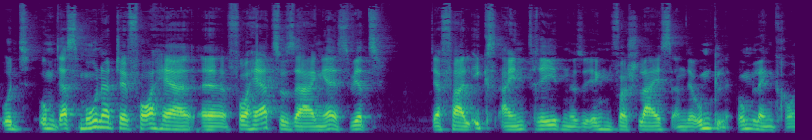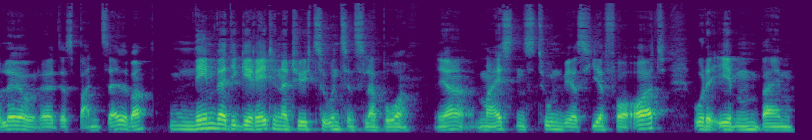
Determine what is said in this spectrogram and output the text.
Und um das Monate vorher äh, vorherzusagen, ja, es wird der Fall X eintreten, also irgendein Verschleiß an der um Umlenkrolle oder das Band selber, nehmen wir die Geräte natürlich zu uns ins Labor. Ja, meistens tun wir es hier vor Ort oder eben beim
